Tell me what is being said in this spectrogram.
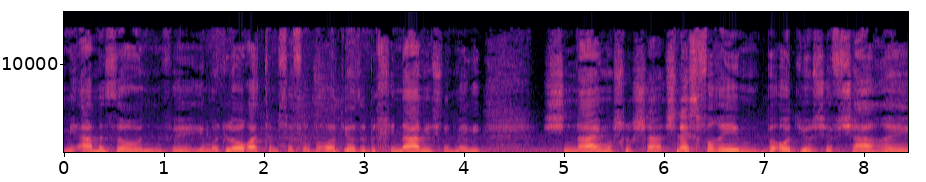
מאמזון, ואם עוד לא הורדתם ספר באודיו זה בחינם, יש נדמה לי שניים או שלושה, שני ספרים באודיו שאפשר אה,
